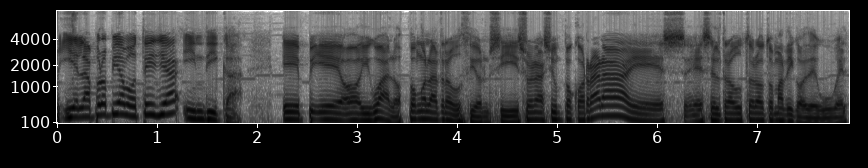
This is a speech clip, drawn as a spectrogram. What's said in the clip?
Y en la propia botella indica, eh, eh, o igual, os pongo la traducción. Si suena así un poco rara, es, es el traductor automático de Google.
